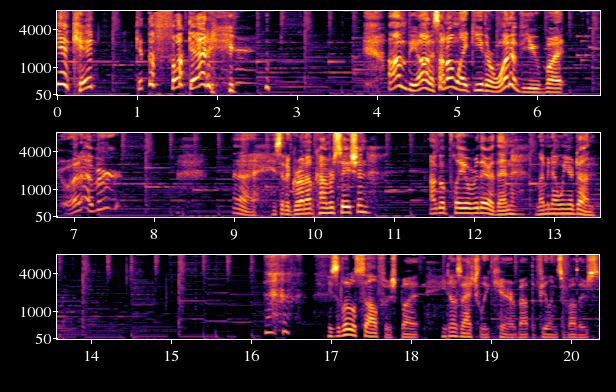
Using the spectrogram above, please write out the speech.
Yeah, kid. Get the fuck out of here. I'm gonna be honest, I don't like either one of you, but whatever. Uh, is it a grown-up conversation? I'll go play over there then. Let me know when you're done. He's a little selfish, but he does actually care about the feelings of others.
